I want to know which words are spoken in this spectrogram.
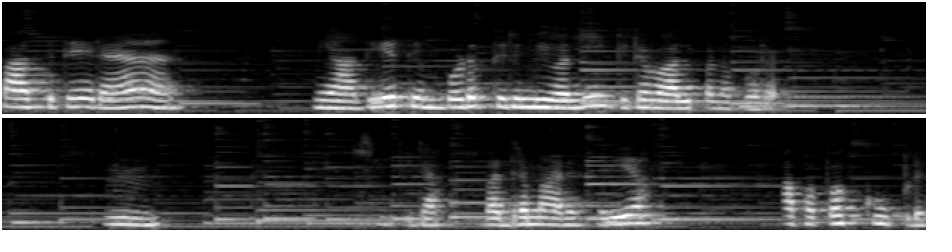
பார்த்துட்டே இரு நீ அதே தெம்போடு திரும்பி வந்து என்கிட்ட வால் பண்ண போகிற ம். சரிடா பத்திரமா இரு சரியா? அப்பப்போ கூப்பிடு.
